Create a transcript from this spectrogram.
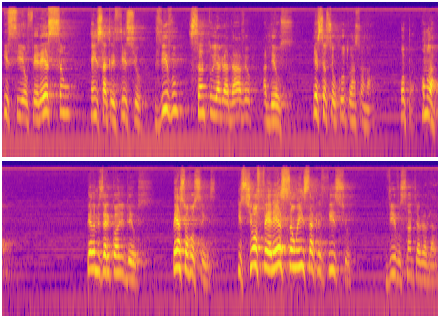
que se ofereçam em sacrifício vivo, santo e agradável a Deus. Esse é o seu culto racional. Opa, vamos lá. Pela misericórdia de Deus, peço a vocês que se ofereçam em sacrifício vivo, santo e agradável.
